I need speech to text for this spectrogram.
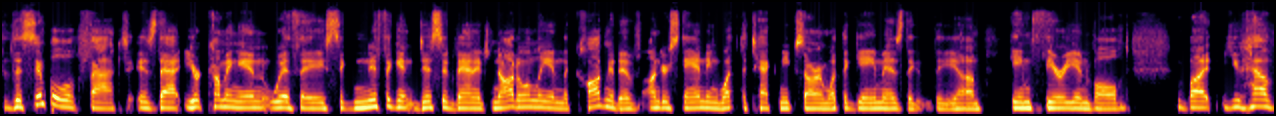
the simple fact is that you're coming in with a significant disadvantage, not only in the cognitive understanding what the techniques are and what the game is, the the um, game theory involved, but you have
